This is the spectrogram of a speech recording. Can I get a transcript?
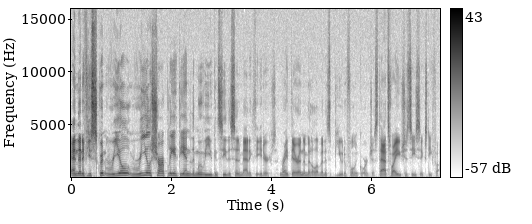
and then if you squint real real sharply at the end of the movie, you can see the cinematic theaters right there in the middle of it. It's beautiful and gorgeous. That's why you should see 65.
